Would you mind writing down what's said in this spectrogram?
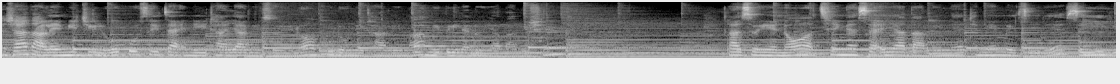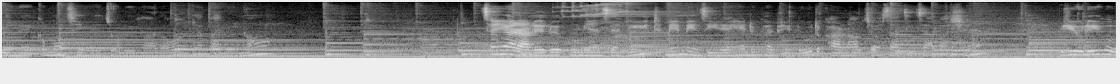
အရသာလေးမြည်ကြည့်လို့ကိုယ်စိတ်ကြိုက်အနေထားရပြီဆိုရင်တော့ခုလိုနေထားလေးမှာမိပေးလိုက်လို့ရပါပြီရှင်။ဒါဆိုရင်တော့ချင်းငန်ဆက်အရသာလေးနဲ့ထမင်းမေစီတဲ့ဇရီယူနဲ့ကမွန်ချင်းရဲ့ကြော်လေးကတော့ရပါပြီနော် ချမ်းရတာလေးလွယ်ကူမြန်ဆက်ပြီးထမင်းမေစီတဲ့ဟင်းတစ်ခက်ဖြစ်လို့တစ်ခါတော့ကြော်စားကြည့်ကြပါရှင်ဗီဒီယိုလေးကို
